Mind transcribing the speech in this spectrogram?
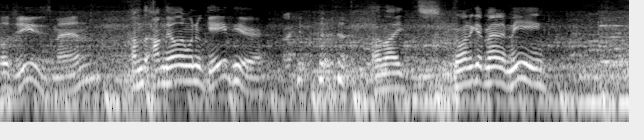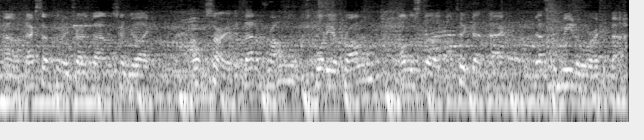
well, geez, man. I'm the, I'm the only one who gave here. I'm like, you want to get mad at me? Uh, next time somebody tries that, I'm just gonna be like, "Oh, sorry, is that a problem? Is 40 a problem? I'll just, uh, I'll take that back. That's for me to worry about."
